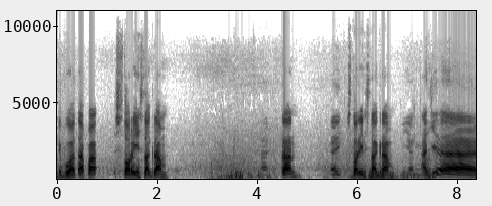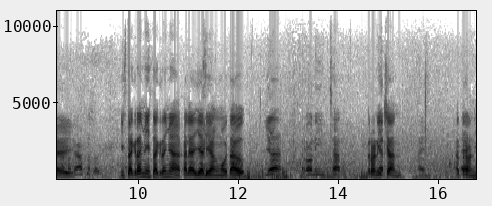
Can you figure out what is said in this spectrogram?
Ini buat apa? Story Instagram. Ran, Hey, story Instagram. Iya nih. Anjay. Sorry. Instagramnya, Instagramnya. Kali aja ada yang mau tahu. Ya, Roni Chan. Roni Chan. Atau Roni.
